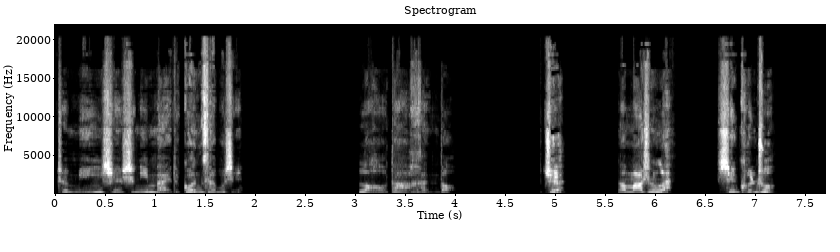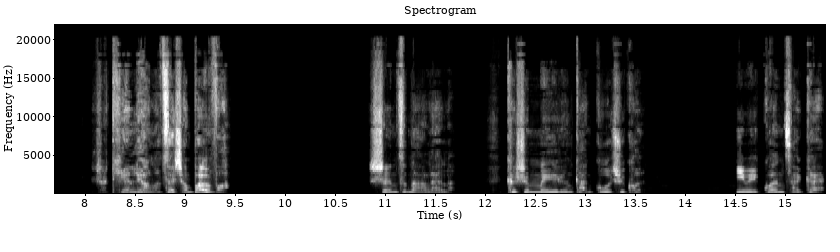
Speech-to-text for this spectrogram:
这明显是你买的棺材不行。”老大喊道：“去，拿麻绳来。”先捆住，这天亮了再想办法。绳子拿来了，可是没人敢过去捆，因为棺材盖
